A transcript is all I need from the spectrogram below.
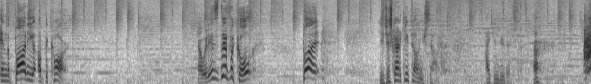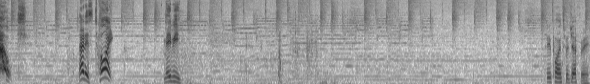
and the body of the car. Now it is difficult, but you just gotta keep telling yourself, I can do this, huh? Ouch! That is tight. Maybe. Three points for Jeffrey.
